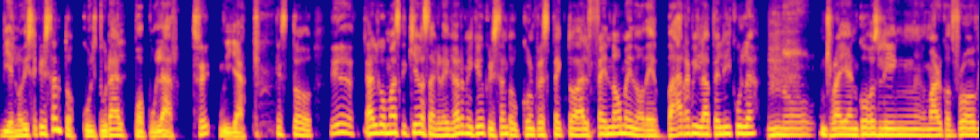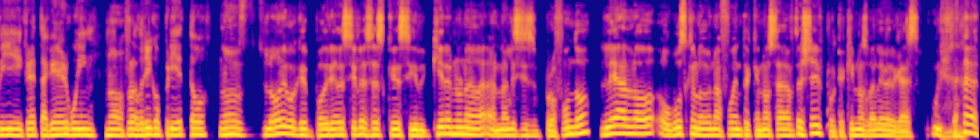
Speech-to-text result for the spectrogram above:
bien lo dice Crisanto, cultural, popular Sí. Y ya, es todo. ¿Algo más que quieras agregar, mi querido Crisanto, con respecto al fenómeno de Barbie, la película? No. Ryan Gosling, Margot Robbie, Greta Gerwin, no. Rodrigo Prieto. No, lo único que podría decirles es que si quieren un análisis profundo, léanlo o búsquenlo de una fuente que no sea Aftershave, porque aquí nos vale verga eso.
